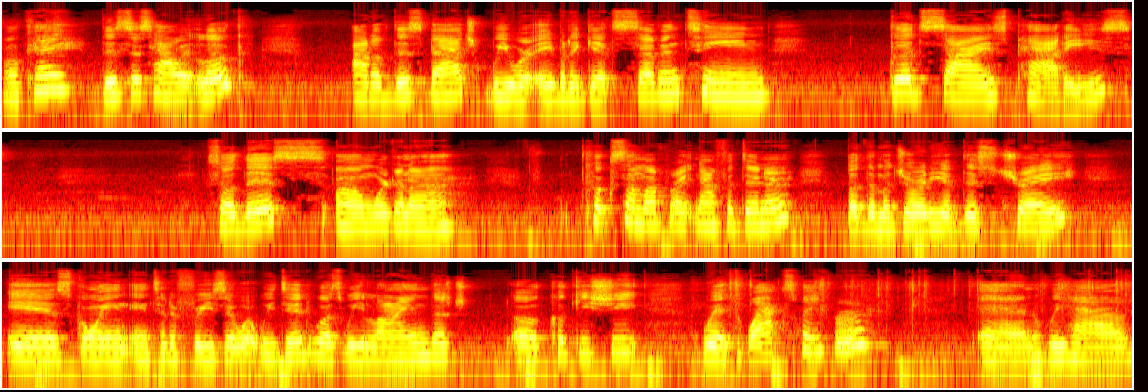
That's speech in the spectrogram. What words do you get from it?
Okay, this is how it looked. Out of this batch, we were able to get 17 good sized patties. So this, um, we're going to cook some up right now for dinner, but the majority of this tray is going into the freezer. What we did was we lined the uh, cookie sheet with wax paper, and we have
